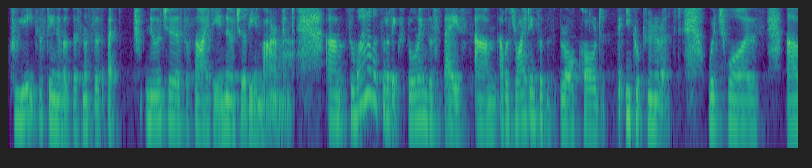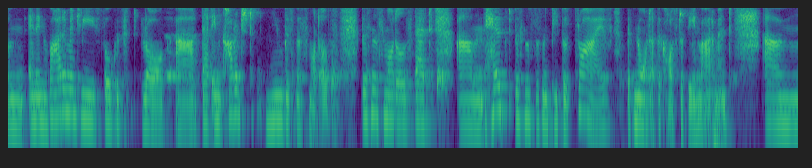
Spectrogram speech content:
create sustainable businesses but nurture society and nurture the environment. Um, so while I was sort of exploring the space, um, I was writing for this blog called The Ecopreneurist, which was um, an environmentally focused blog uh, that encouraged new business models, business models that um, helped businesses and people thrive, but not at the cost of the environment. Um,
